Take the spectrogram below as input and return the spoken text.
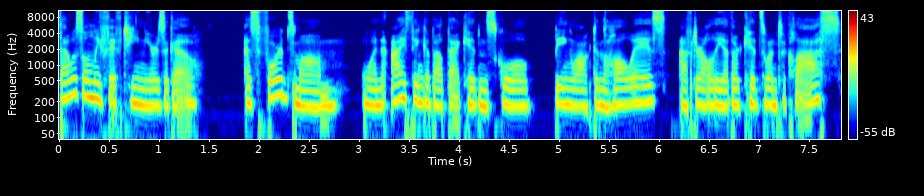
That was only 15 years ago. As Ford's mom, when I think about that kid in school being walked in the hallways after all the other kids went to class,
